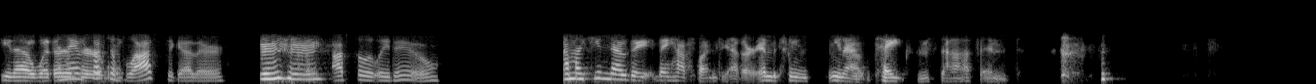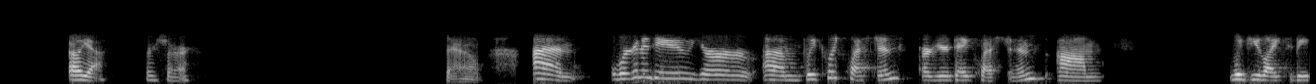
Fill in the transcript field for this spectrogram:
You know whether and they have they're such a blast together. Mhm. Like, absolutely do. I'm like, you know, they they have fun together in between, you know, takes and stuff, and Oh yeah, for sure. so, um, we're gonna do your um weekly questions or your day questions. Um, would you like to be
